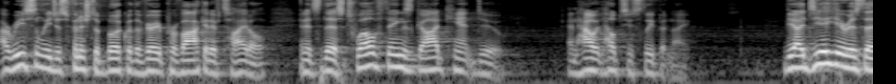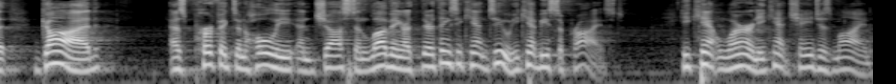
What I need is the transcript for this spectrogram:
I recently just finished a book with a very provocative title, and it's this 12 Things God Can't Do and how it helps you sleep at night. The idea here is that God, as perfect and holy and just and loving, are, there are things he can't do. He can't be surprised. He can't learn. He can't change his mind.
